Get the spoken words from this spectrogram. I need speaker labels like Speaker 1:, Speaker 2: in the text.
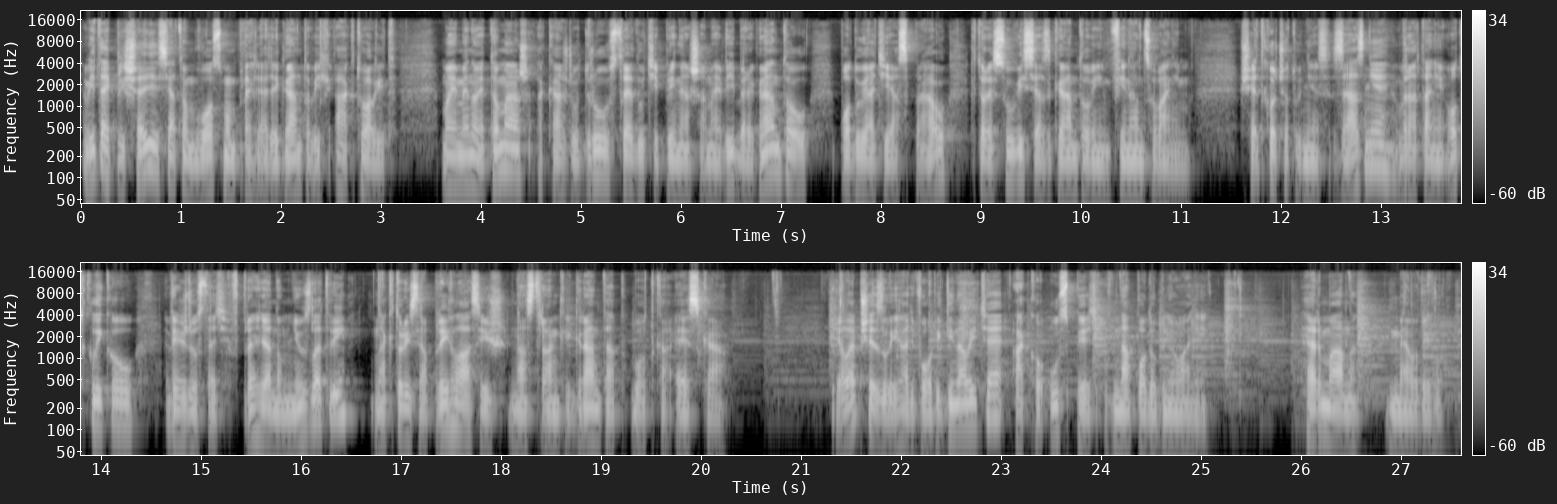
Speaker 1: Vítaj pri 68. prehľade grantových aktualít. Moje meno je Tomáš a každú druhú stredu ti prinášame výber grantov, podujatí a správ, ktoré súvisia s grantovým financovaním. Všetko, čo tu dnes zaznie, vrátane odklikov, vieš dostať v prehľadnom newsletteri, na ktorý sa prihlásiš na stránke grantup.sk. Je lepšie zlyhať v originalite, ako uspieť v napodobňovaní. Herman Melville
